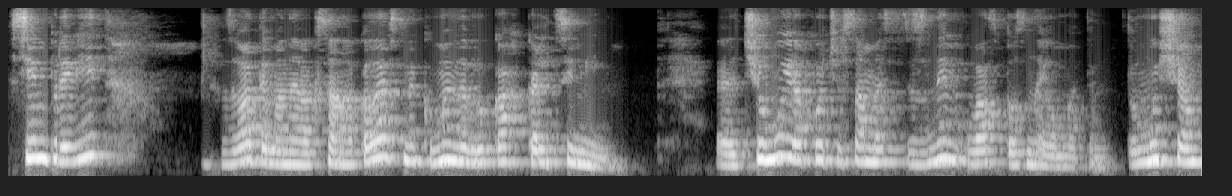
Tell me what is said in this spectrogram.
Всім привіт! Звати мене Оксана Колесник. У мене в руках кальцимін. Е, Чому я хочу саме з ним вас познайомити? Тому що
